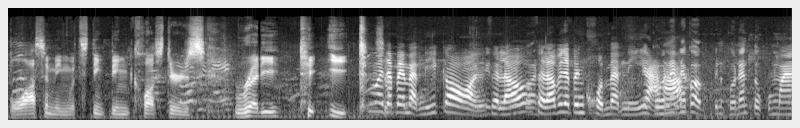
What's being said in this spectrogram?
blossoming with stink bean clusters ready to eat. มันจะเป็นแบบนี้ก่อน เสร็จแล้ว เสร็จแล้วมันจะเป็นขนแบบนี้อ่ะ คนนั้ คะ น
